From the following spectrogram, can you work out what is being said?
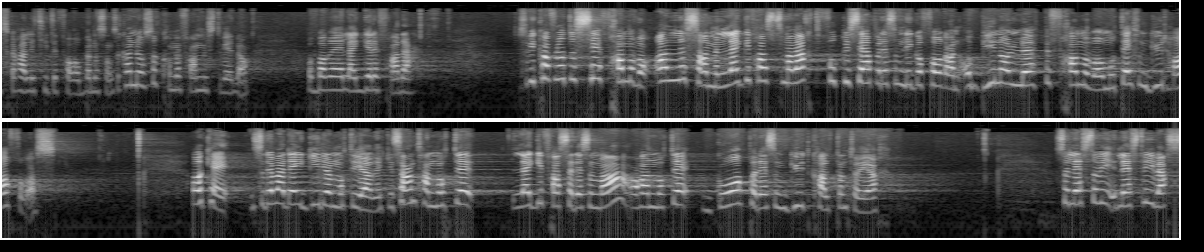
Vi skal ha litt tid til forbønn og sånn. Så kan du også komme fram hvis du vil, og, bare legge det fra deg. Så vi kan få lov til å se framover, alle sammen. Legge fra seg som har vært, fokusere på det som ligger foran, og begynne å løpe framover mot det som Gud har for oss. Ok, Så det var det Gideon måtte gjøre. ikke sant? Han måtte legge fra seg det som var, og han måtte gå på det som Gud kalte han til å gjøre så leste vi, i vers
